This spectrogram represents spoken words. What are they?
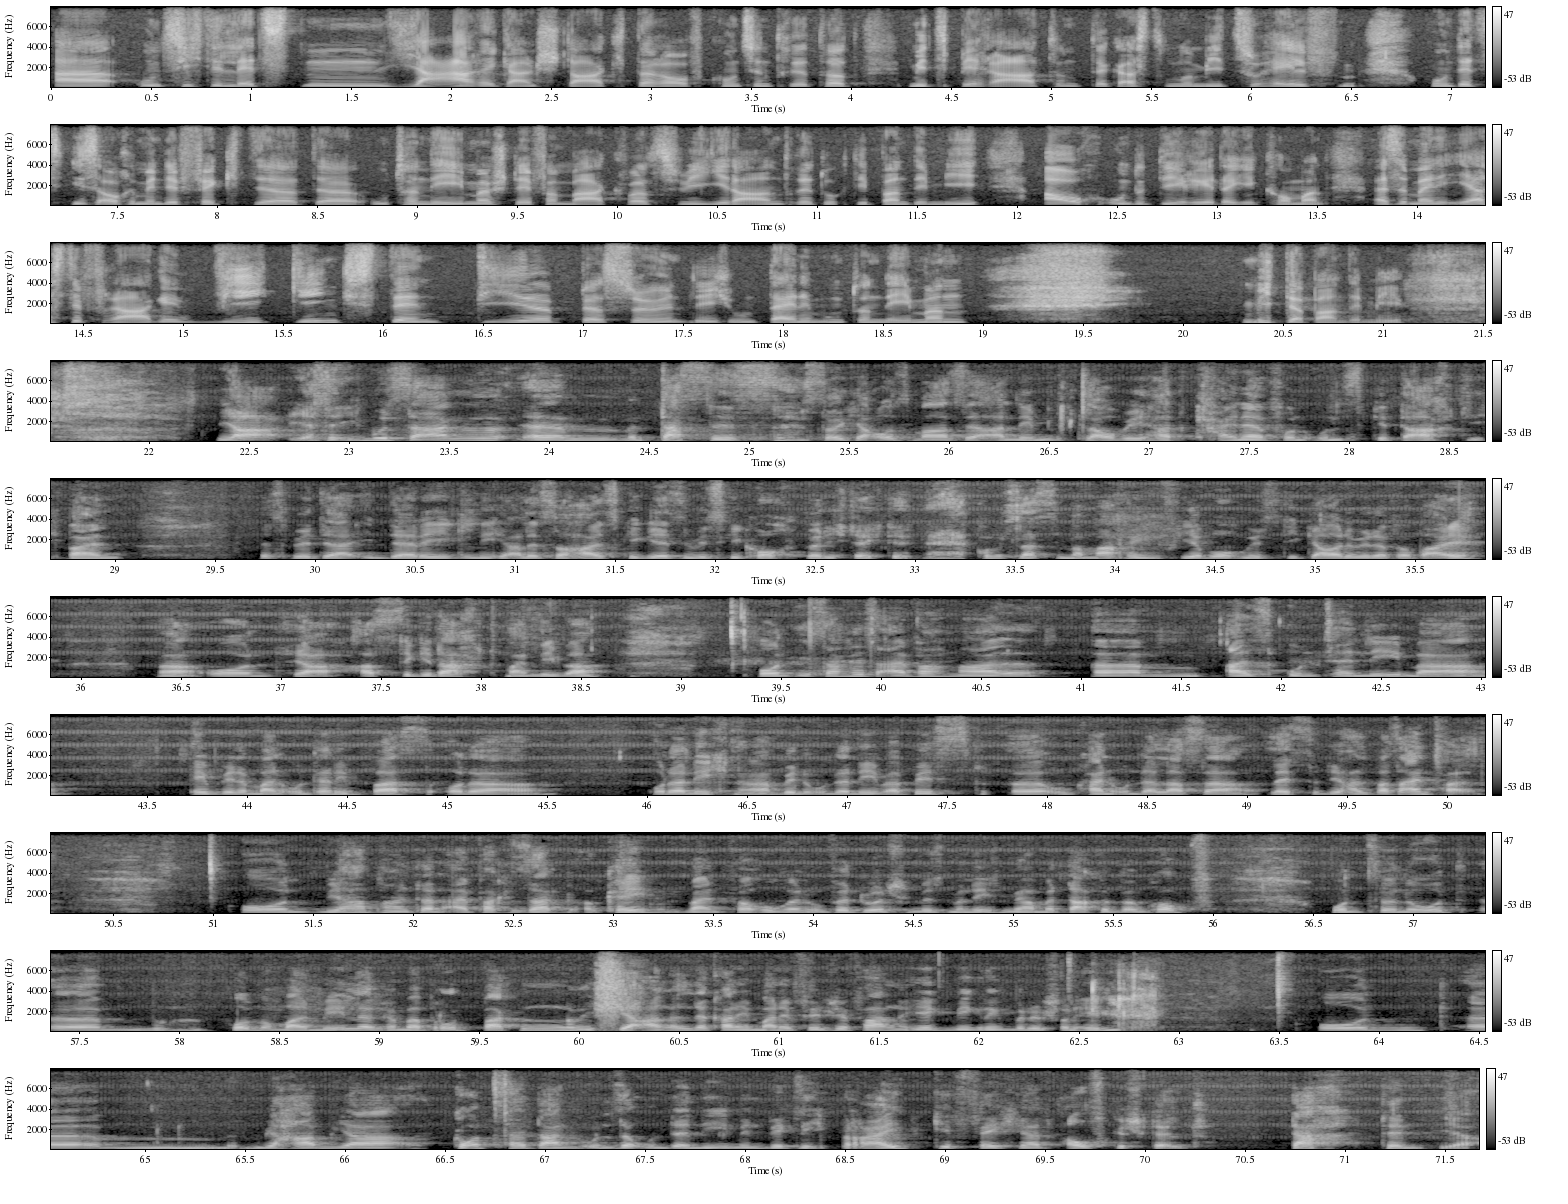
äh, und sich die letzten Jahre ganz stark darauf konzentriert hat, mit Beratung der Gastronomie zu helfen. Und jetzt ist auch im Endeffekt der, der Unternehmer Stefan Marquardt wie jeder andere durch die Pandemie auch unter die Räder gekommen. Also meine erste Frage, wie ging es denn dir persönlich und deinem Unternehmen mit der Pandemie? Ja, also ich muss sagen, ähm, dass es solche Ausmaße annimmt, glaube ich, hat keiner von uns gedacht. Ich meine, es wird ja in der Regel nicht alles so heiß gegessen, wie es gekocht wird. Ich dachte, naja, komm, jetzt lass dich mal machen. In vier Wochen ist die Gaude wieder vorbei. Ja, und ja, hast du gedacht, mein Lieber. Und ich sage jetzt einfach mal, ähm, als Unternehmer, entweder man unternimmt was oder, oder nicht. Ne? Wenn du Unternehmer bist äh, und kein Unterlasser, lässt du dir halt was einfallen. Und wir haben halt dann einfach gesagt, okay, ich meine, verhungern und verdursten müssen wir nicht. Wir haben ein Dach über dem Kopf und zur Not ähm, wollen wir mal Mehl, dann können wir Brot backen. Ich gehe angeln, da kann ich meine Fische fangen. Irgendwie kriegen wir das schon hin. Und ähm, wir haben ja Gott sei Dank unser Unternehmen wirklich breit gefächert aufgestellt. Dachten wir.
